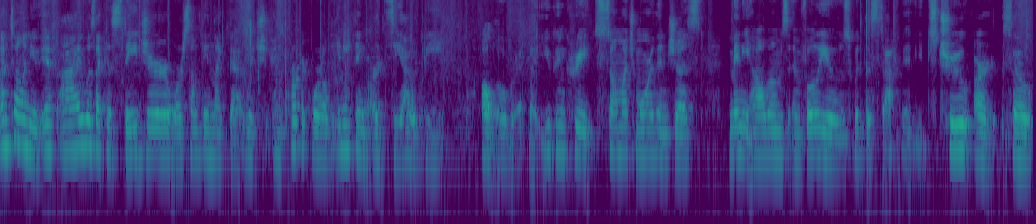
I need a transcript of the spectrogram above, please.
I'm telling you, if I was like a stager or something like that, which in a perfect world, anything artsy, I would be all over it. But you can create so much more than just mini albums and folios with this stuff. It's true art. So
